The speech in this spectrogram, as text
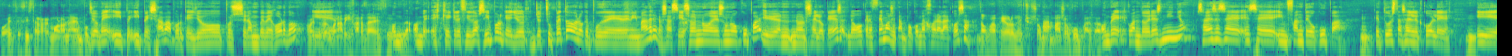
Pues te hiciste la remolona, ¿eh? Un. Yo me, y, y pesaba, porque yo pues era un bebé gordo. Hombre, tú eres buena bigarda, ¿eh? Tú- Hombre, hombre, es que he crecido así porque yo, yo chupé todo lo que pude de mi madre. O sea, si eso no es un ocupa, yo ya no sé lo que es. Luego crecemos y tampoco mejora la cosa. No, va peor, de hecho. Ah. Somos más ocupas. ¿sabes? Hombre, cuando eres niño, ¿sabes ese, ese infante ocupa? Mm. Que tú estás en el cole Mm. y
